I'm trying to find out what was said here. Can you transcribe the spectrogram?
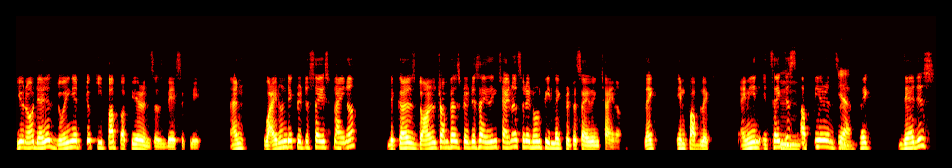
you know they're just doing it to keep up appearances, basically. And why don't they criticize China? Because Donald Trump is criticizing China, so they don't feel like criticizing China, like in public. I mean, it's like just Mm. appearances. Yeah. Like they're just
